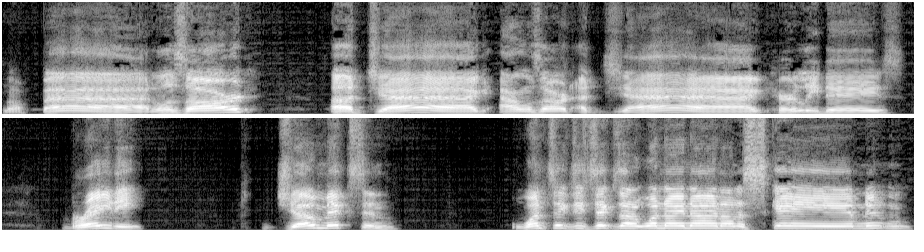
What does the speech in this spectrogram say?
Not bad. Lazard, a jag. Allen Lazard, a jag. Hurley days. Brady, Joe Mixon, 166 out of 199 on a scam Newton.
